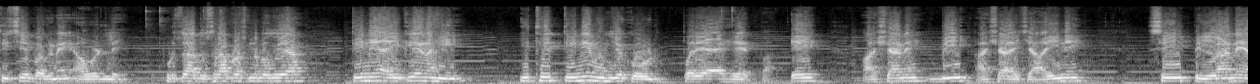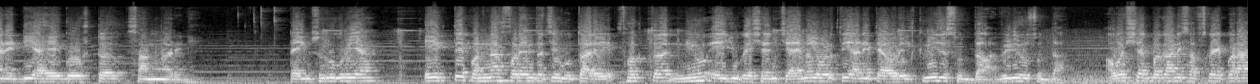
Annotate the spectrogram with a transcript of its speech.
तिचे बघणे आवडले. पुढचा दुसरा प्रश्न बघूया. तिने ऐकले नाही. इथे तिने म्हणजे कोण? पर्याय हे आहेत पा ए आशाने बी आशा आईच्या आईने सी पिल्लाने आणि डी आहे गोष्ट सांगणारीने. टाइम सुरू करूया. एक ते पन्नास पर्यंतचे उतारे फक्त न्यू एज्युकेशन चॅनलवरती आणि त्यावरील क्वीज सुद्धा व्हिडिओ सुद्धा. आवश्यक बघा आणि सबस्क्राईब करा.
